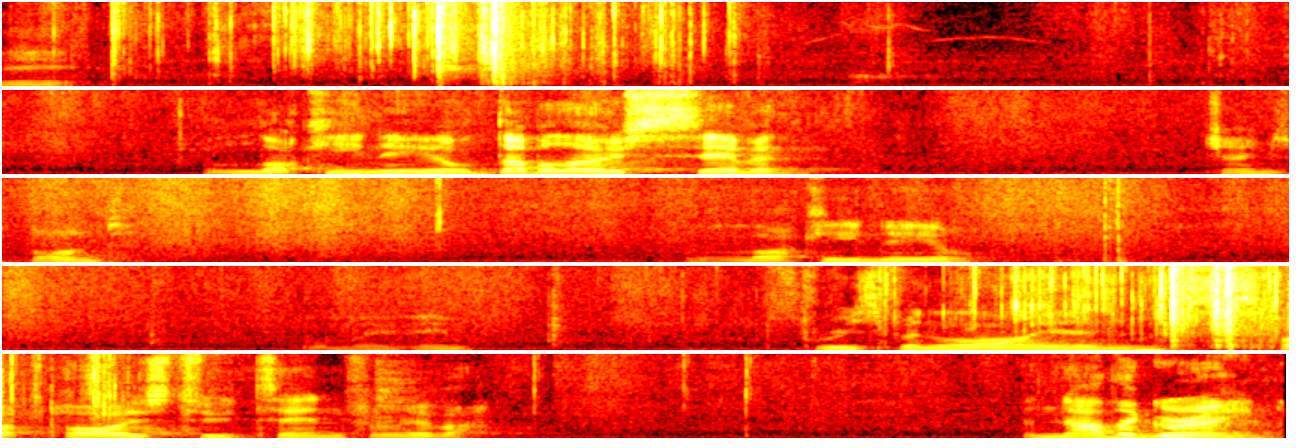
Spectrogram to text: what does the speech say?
There. Lachie Neale, 007. James Bond. Lachie Neale. We'll move him. Brisbane Lions, Hot Pies 210 forever. Another green,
